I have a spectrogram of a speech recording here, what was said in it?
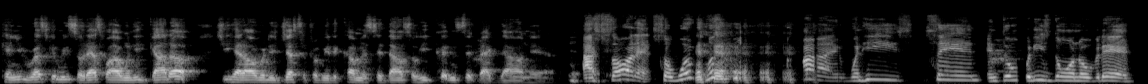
can you rescue me? So that's why when he got up, she had already gestured for me to come and sit down, so he couldn't sit back down there. I saw that. So what what's when he's saying and doing what he's doing over there?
